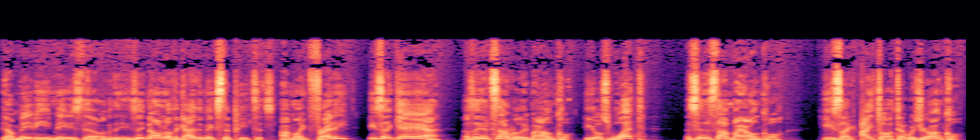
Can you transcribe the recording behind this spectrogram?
you know, maybe, maybe he's the uncle. He's like, no, no, the guy that makes the pizzas. I'm like, Freddie? He's like, yeah, yeah. I was like, it's not really my uncle. He goes, what? I said, it's not my uncle. He's like, I thought that was your uncle.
